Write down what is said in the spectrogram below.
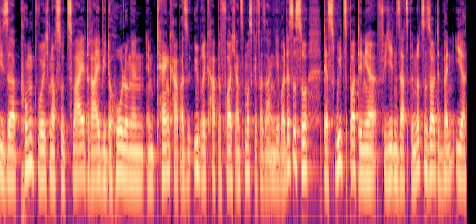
dieser Punkt, wo ich noch so zwei, drei Wiederholungen im Tank habe, also übrig habe, bevor ich ans Muskelversagen gehe. Das ist so der Sweet Spot, den ihr für jeden Satz benutzen solltet, wenn ihr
